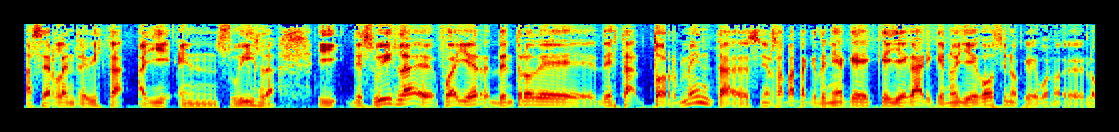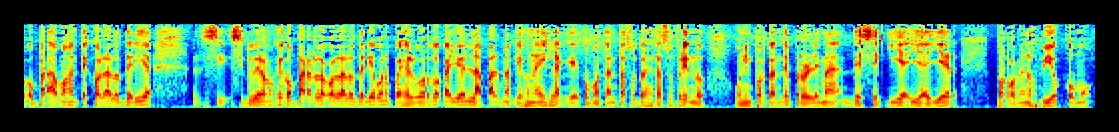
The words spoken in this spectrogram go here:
hacer la entrevista allí en su isla. Y de su isla eh, fue ayer dentro de, esta tormenta, señor Zapata, que tenía que, llegar y que no llegó, sino que, bueno, eh, lo comparábamos antes con la lotería. Si, tuviéramos que compararlo con la lotería, bueno, pues el gordo cayó en La Palma, que es una isla que, como tantas otras, está sufriendo un importante problema de sequía y ayer por lo menos vio cómo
